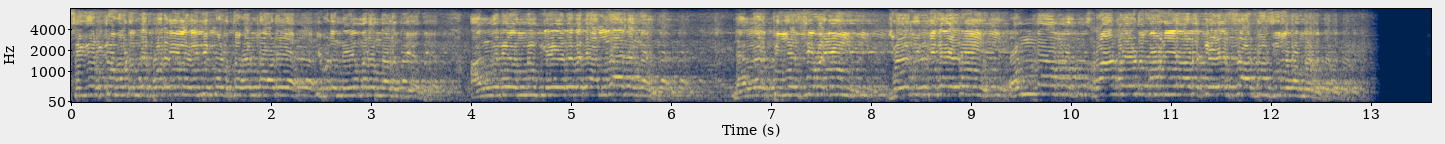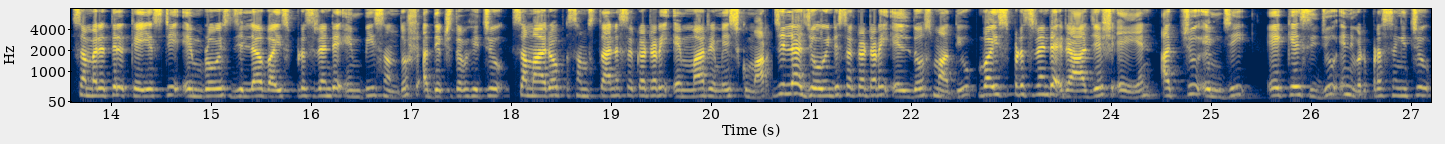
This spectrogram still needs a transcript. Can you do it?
സിഗരറ്റ് കൂടിന്റെ പുറകിൽ എഴുതി കൊടുത്തുകൊണ്ടാണ് ഇവിടെ നിയമനം നടത്തിയത്. അങ്ങനെയൊന്നും കയറിയവരല്ല ഞങ്ങൾ. ഞങ്ങൾ പി എസ് സി വഴി ജോലിക്ക് കയറി ഒന്നാം റാങ്കോട് കൂടിയാണ് കെ എസ് ആർ ടി സിയിൽ വന്നത്. സമരത്തിൽ കെ എസ് ടി എംപ്ലോയീസ് ജില്ലാ vice president M P Santhosh അധ്യക്ഷത വഹിച്ചു. സമാരോപ് സംസ്ഥാന secretary M R Ramesh Kumar ജില്ലാ joint secretary Eldhose Mathew vice president Rajesh A N Achu M G A K Siju എന്നിവർ പ്രസംഗിച്ചു.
